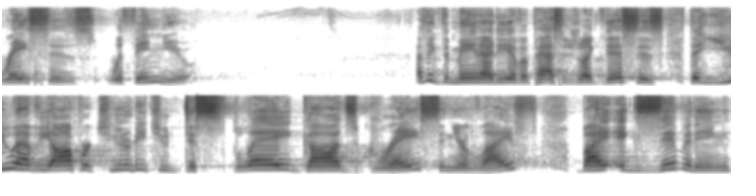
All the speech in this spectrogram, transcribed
graces within you. I think the main idea of a passage like this is that you have the opportunity to display God's grace in your life by exhibiting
